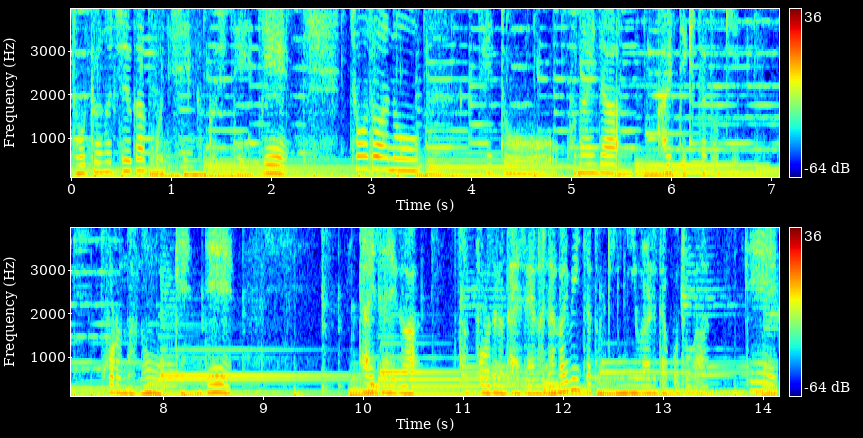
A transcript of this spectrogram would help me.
東京の中学校に進学していてちょうどあのえっ、ー、とこの間帰ってきた時コロナの件で滞在が札幌での滞在が長引いた時に言われたことがあって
